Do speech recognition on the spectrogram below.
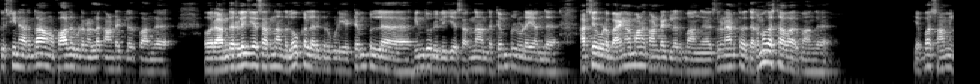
கிறிஸ்டினாக இருந்தால் அவங்க ஃபாதர் கூட நல்ல காண்டாக்டில் இருப்பாங்க. ஒரு அந்த ரிலீஜியஸாக இருந்தால் அந்த லோக்கலில் இருக்கக்கூடிய டெம்பிளில் ஹிந்து ரிலீஜியஸாக இருந்தால் அந்த டெம்பிளுடைய அந்த அர்ச்சகரோட பயங்கரமான காண்டாக்டில் இருப்பாங்க. சில நேரத்தில் தர்மகஸ்தாவாக இருப்பாங்க. எப்பா சாமி.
